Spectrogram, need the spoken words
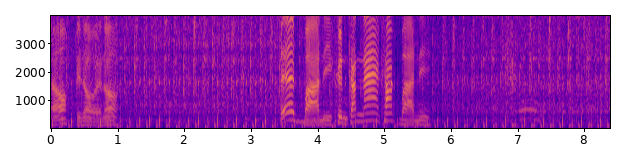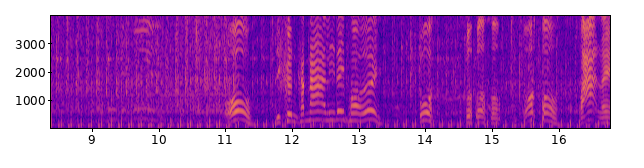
เอาพี่น้องเอ้ยเนาะเต็ดบานนี่ขึ้นคันหน้าคักบานนี่โอ้สิขึ้นคันหน้าลีได้พอเอ้ยโอ้โหโอ้โหปะเลย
